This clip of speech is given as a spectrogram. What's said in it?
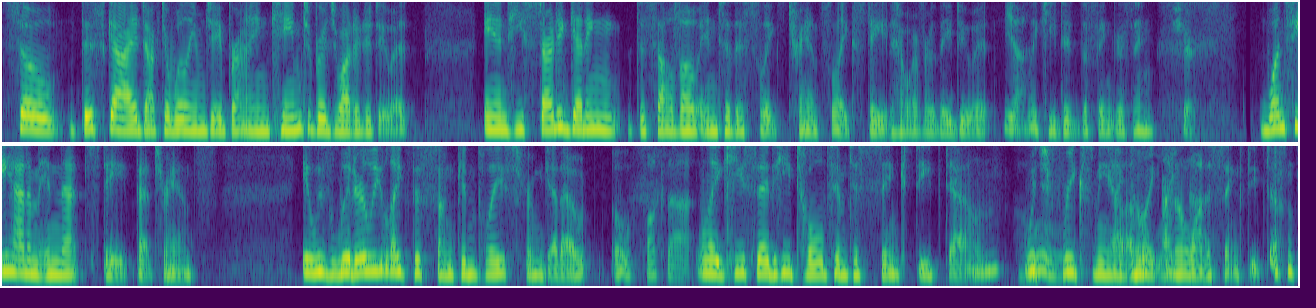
So this guy, Dr. William J. Bryan, came to Bridgewater to do it. And he started getting DeSalvo into this like trance like state, however they do it. Yeah. Like he did the finger thing. Sure. Once he had him in that state, that trance, it was literally like the sunken place from Get Out. Oh, fuck that. Like he said, he told him to sink deep down, which oh, freaks me out. I'm don't like, I don't want to sink deep down.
